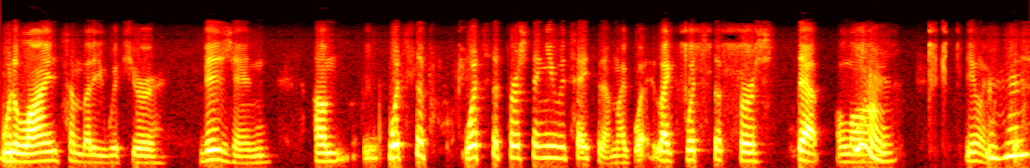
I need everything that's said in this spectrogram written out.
would align somebody with your vision, um, what's the what's the first thing you would say to them? Like what like what's the first step along yeah. dealing mm-hmm. with this?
